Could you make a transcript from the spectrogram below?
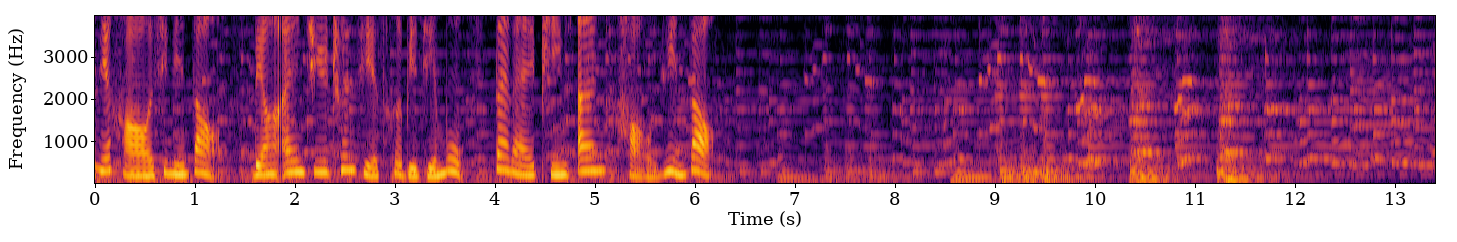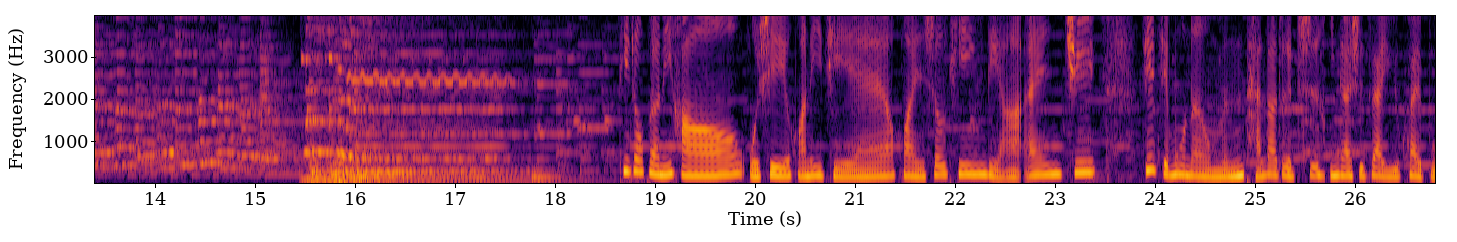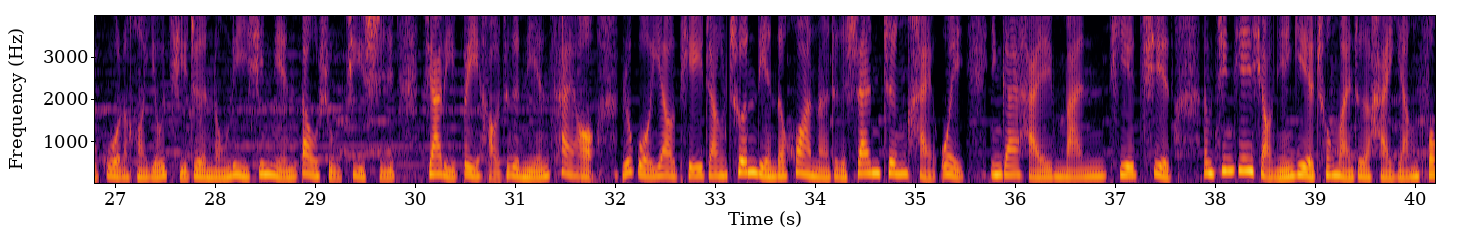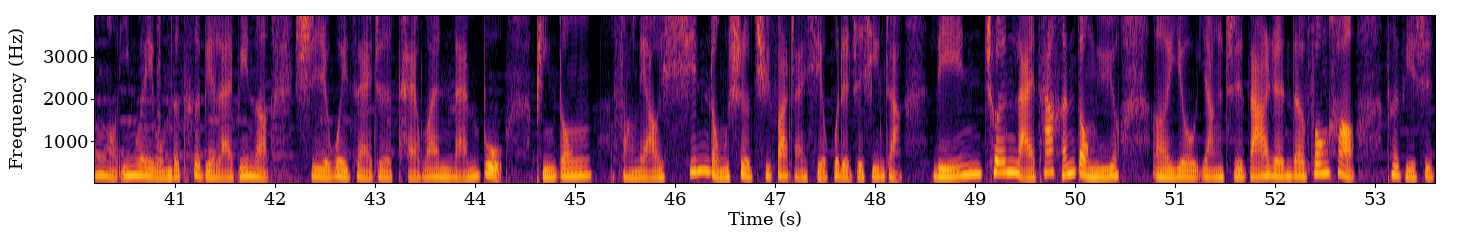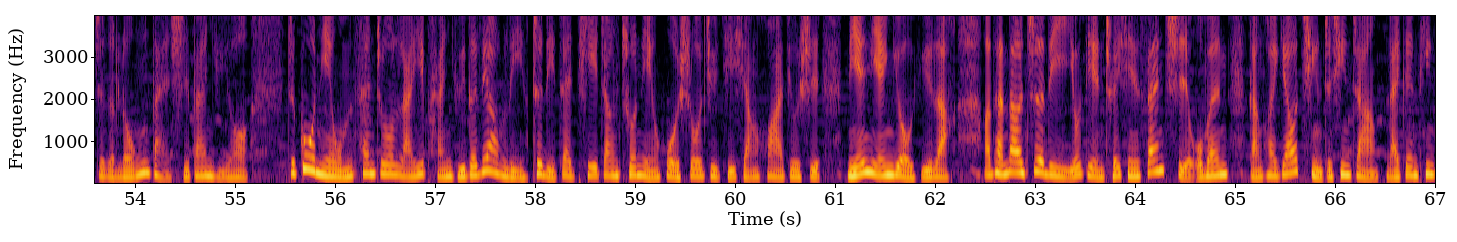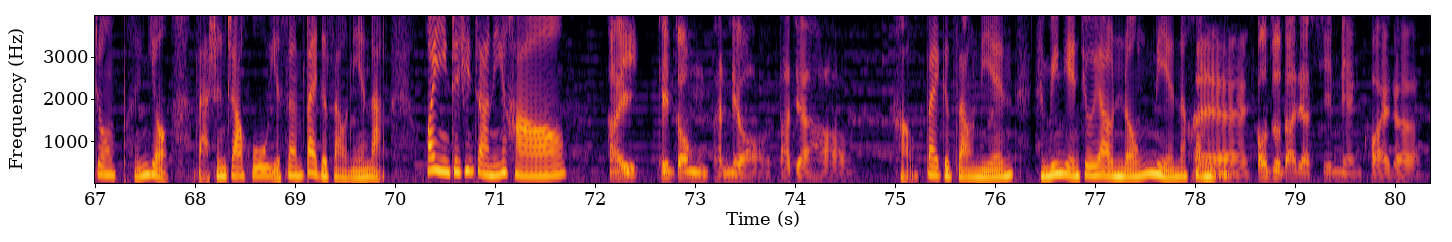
新年好，新年到，两岸居春节特别节目带来平安好运到。听众朋友你好，我是黄丽杰，欢迎收听两岸居。今天节目呢，我们谈到这个吃，应该是再愉快不过了哈。尤其这个农历新年倒数计时，家里备好这个年菜哦。如果要贴一张春联的话呢，这个山珍海味应该还蛮贴切。那么今天小年夜充满这个海洋风哦，因为我们的特别来宾呢是位在这台湾南部屏东访寮新农社区发展协会的执行长林春来，他很懂鱼，呃，有养殖达人的封号，特别是这个。龙胆石斑鱼哦，这过年我们餐桌来一盘鱼的料理，这里再贴张春联或说句吉祥话，就是年年有余了啊。谈到这里有点垂涎三尺，我们赶快邀请执行长来跟听众朋友打声招呼，也算拜个早年了。欢迎执行长，您好。嗨，听众朋友，大家好。好，拜个早年，明年就要龙年了。呃，恭祝大家新年快乐！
